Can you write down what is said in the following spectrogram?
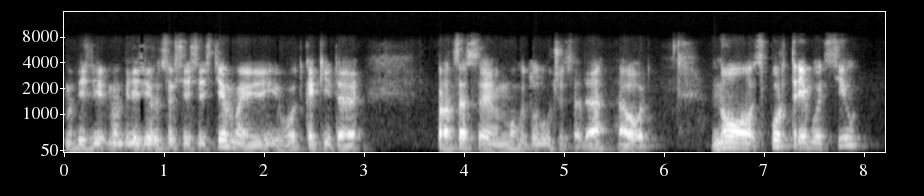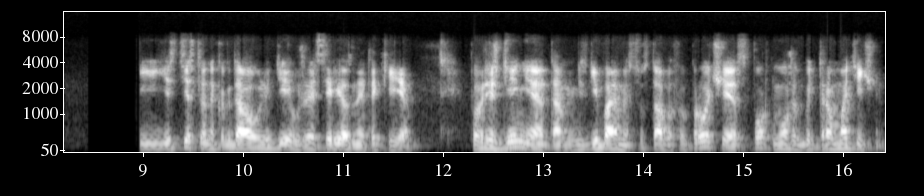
мобилизируются все системы, и вот какие-то процессы могут улучшиться. Да? Вот. Но спорт требует сил, и, естественно, когда у людей уже серьезные такие повреждения, там, несгибаемость суставов и прочее, спорт может быть травматичен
